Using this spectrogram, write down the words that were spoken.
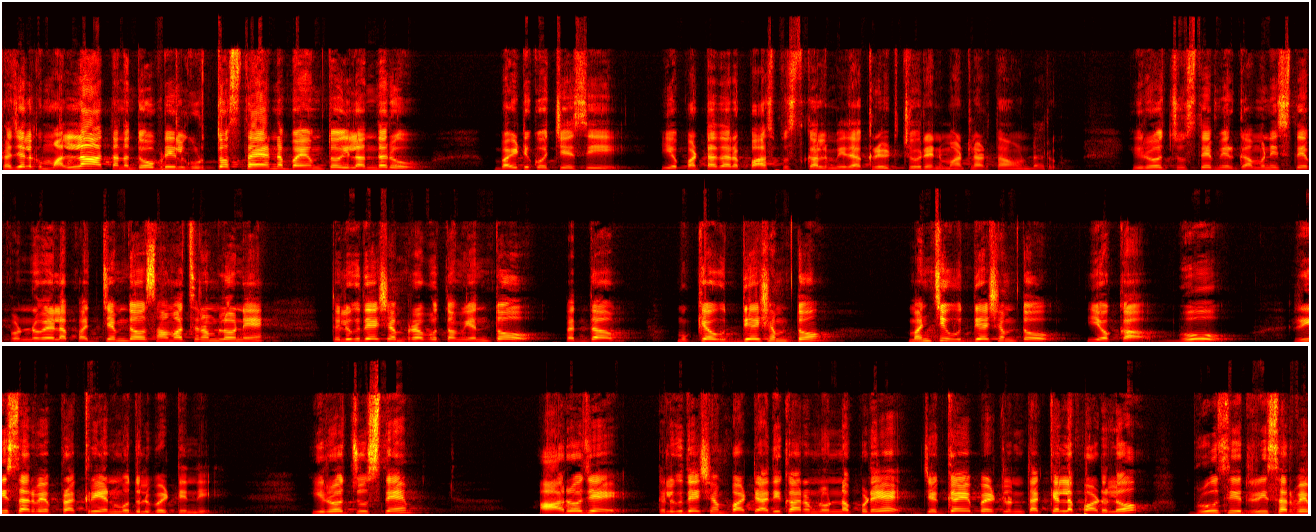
ప్రజలకు మళ్ళా తన దోపిడీలు గుర్తొస్తాయన్న భయంతో వీళ్ళందరూ బయటకు వచ్చేసి ఈ పట్టాదార పాస్ పుస్తకాల మీద క్రెడిట్ చోరీ అని మాట్లాడుతూ ఉండారు. ఈరోజు చూస్తే మీరు గమనిస్తే రెండు వేల పద్దెనిమిదవ సంవత్సరంలోనే తెలుగుదేశం ప్రభుత్వం ఎంతో పెద్ద ముఖ్య ఉద్దేశంతో మంచి ఉద్దేశంతో ఈ యొక్క భూ రీసర్వే ప్రక్రియను మొదలుపెట్టింది. ఈరోజు చూస్తే ఆ రోజే తెలుగుదేశం పార్టీ అధికారంలో ఉన్నప్పుడే జగ్గయ్యపేటలోని తక్కెళ్ళపాడులో బ్రూసీ రీసర్వే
